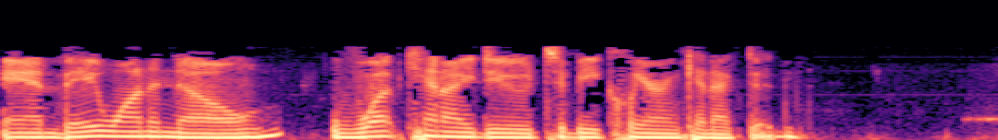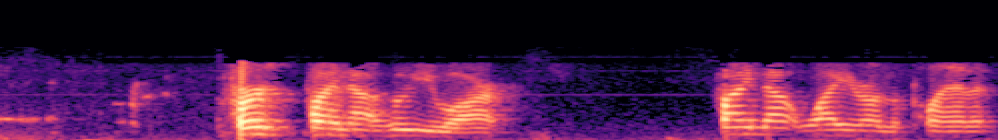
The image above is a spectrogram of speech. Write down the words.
and they want to know what can I do to be clear and connected. First, find out who you are. Find out why you're on the planet.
